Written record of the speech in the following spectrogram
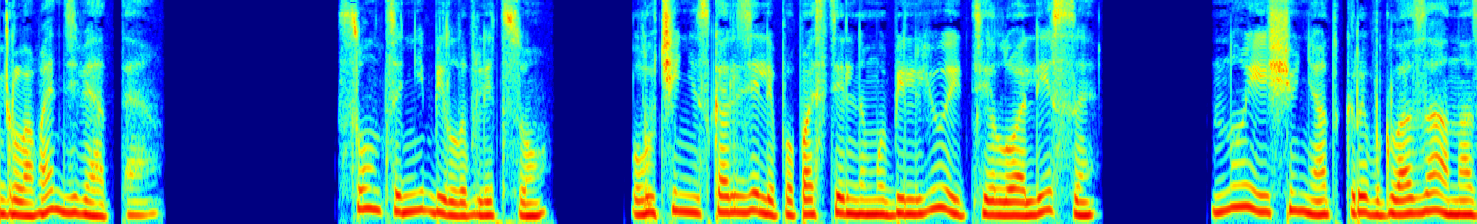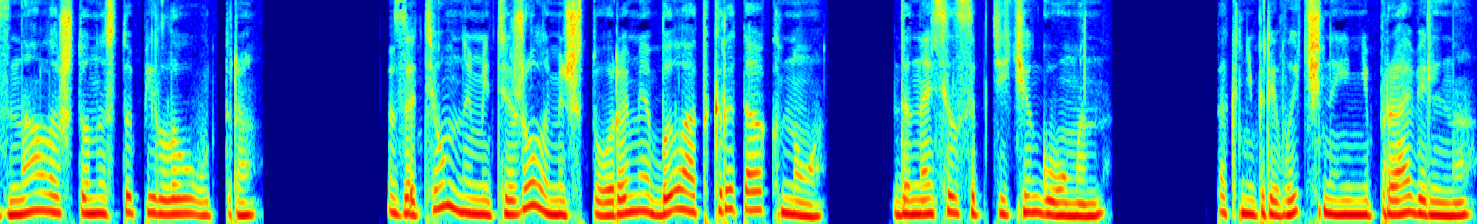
Глава девятая. Солнце не било в лицо. Лучи не скользили по постельному белью и телу Алисы, но еще не открыв глаза, она знала, что наступило утро. За темными тяжелыми шторами было открыто окно, доносился птичий гомон. Так непривычно и неправильно.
